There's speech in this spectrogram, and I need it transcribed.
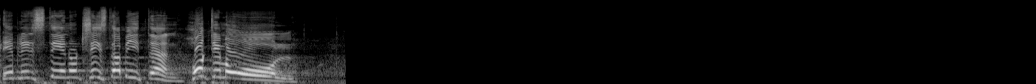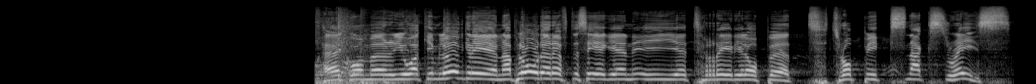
Det blir stenhårt sista biten. Hårt i mål! Här kommer Joakim Lövgren. Applåder efter segern i tredje loppet. Tropic Snacks Race.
